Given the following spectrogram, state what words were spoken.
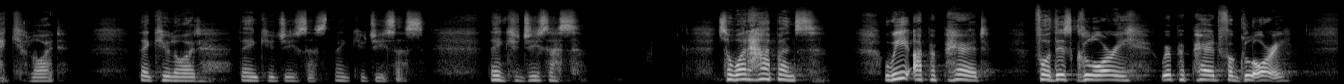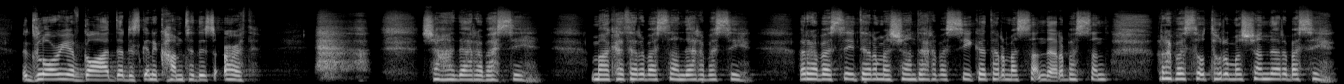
Thank you, Lord. Thank you, Lord. Thank you, Jesus. Thank you, Jesus. Thank you, Jesus. So, what happens? We are prepared for this glory. We're prepared for glory. The glory of God that is going to come to this earth. Rabasi Tarmashanda Rabasika Tarmasanda Rabasand Rabasotormashanda Rabasi.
